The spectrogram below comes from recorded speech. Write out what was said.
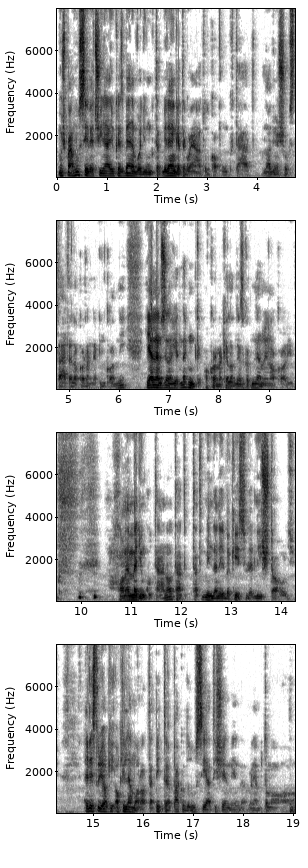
most már 20 évet csináljuk, ez benne vagyunk, tehát mi rengeteg ajánlatot kapunk, tehát nagyon sok sztárt el akarnak nekünk adni. Jellemzően, akik nekünk akarnak eladni, azokat mi nem nagyon akarjuk. Hanem megyünk utána, tehát, tehát minden évben készül egy lista, hogy Egyrészt ugye, aki, aki lemaradt, tehát mit a Paco de Luciát is, én, én vagy nem tudom, a, a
